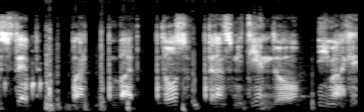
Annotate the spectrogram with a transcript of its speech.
Step 2 transmitiendo imagen.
